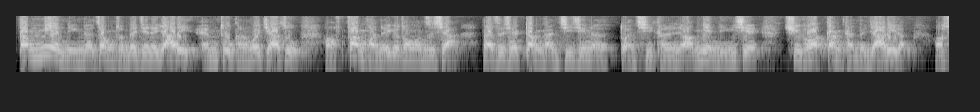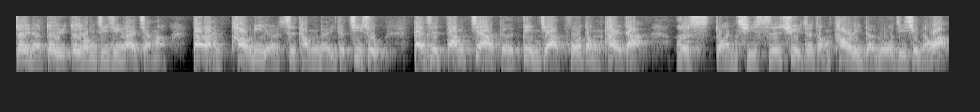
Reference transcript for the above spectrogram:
当面临的这种准备金的压力，M2 可能会加速啊放缓的一个状况之下，那这些杠杆基金呢，短期可能要面临一些去化杠杆的压力了。啊，所以呢，对于对冲基金来讲啊，当然套利呢是他们的一个技术，但是当价格定价波动太大，而是短期失去这种套利的逻辑性的话，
